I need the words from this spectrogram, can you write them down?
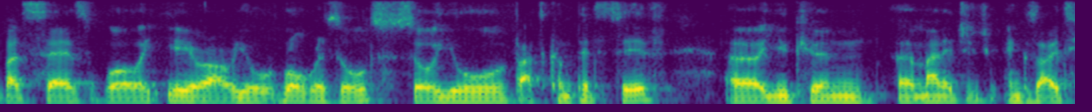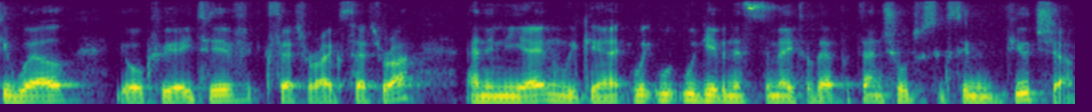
that says, well, here are your raw results. So you're that competitive. Uh, you can uh, manage anxiety well. You're creative, etc., etc. And in the end, we get we, we give an estimate of their potential to succeed in the future.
